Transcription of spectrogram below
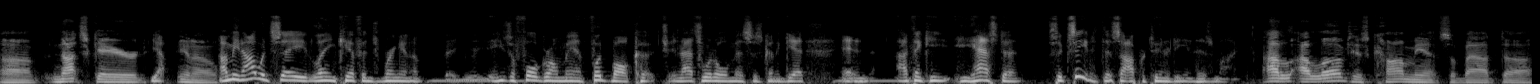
uh, not scared. Yeah. You know. I mean, I would say Lane Kiffin's bringing a. He's a full-grown man football coach, and that's what Ole Miss is going to get. And I think he he has to succeed at this opportunity in his mind. I, I loved his comments about uh,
